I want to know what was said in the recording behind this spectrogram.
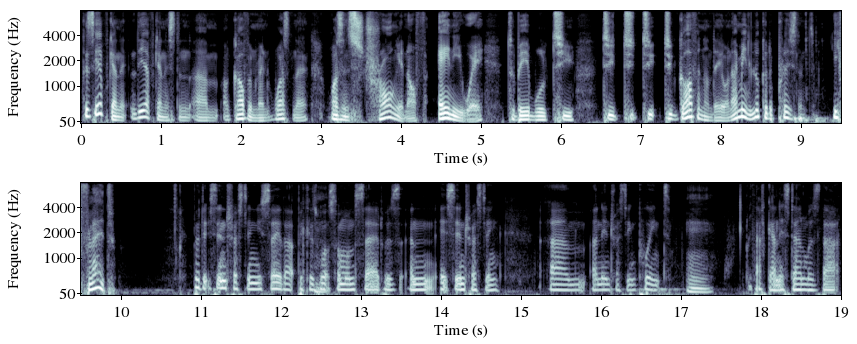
because the Afghan the Afghanistan um, government wasn't wasn't strong enough anyway to be able to to, to, to, to govern on their own. I mean, look at the president. He fled. But it's interesting you say that because Mm. what someone said was, and it's interesting, um, an interesting point Mm. with Afghanistan was that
